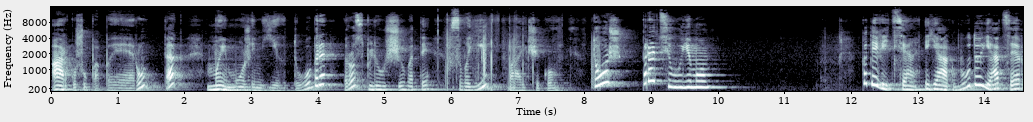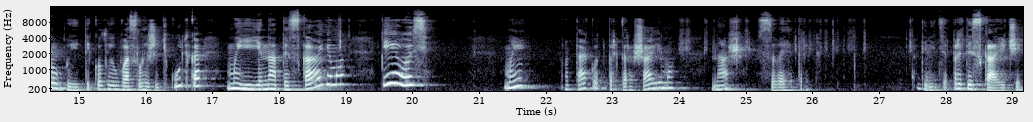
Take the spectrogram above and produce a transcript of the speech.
аркушу паперу, так, ми можемо їх добре розплющувати своїм пальчиком. Тож працюємо. Подивіться, як буду я це робити. Коли у вас лежить кулька, ми її натискаємо і ось ми отак от прикрашаємо наш светрик. Подивіться, притискаючи.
